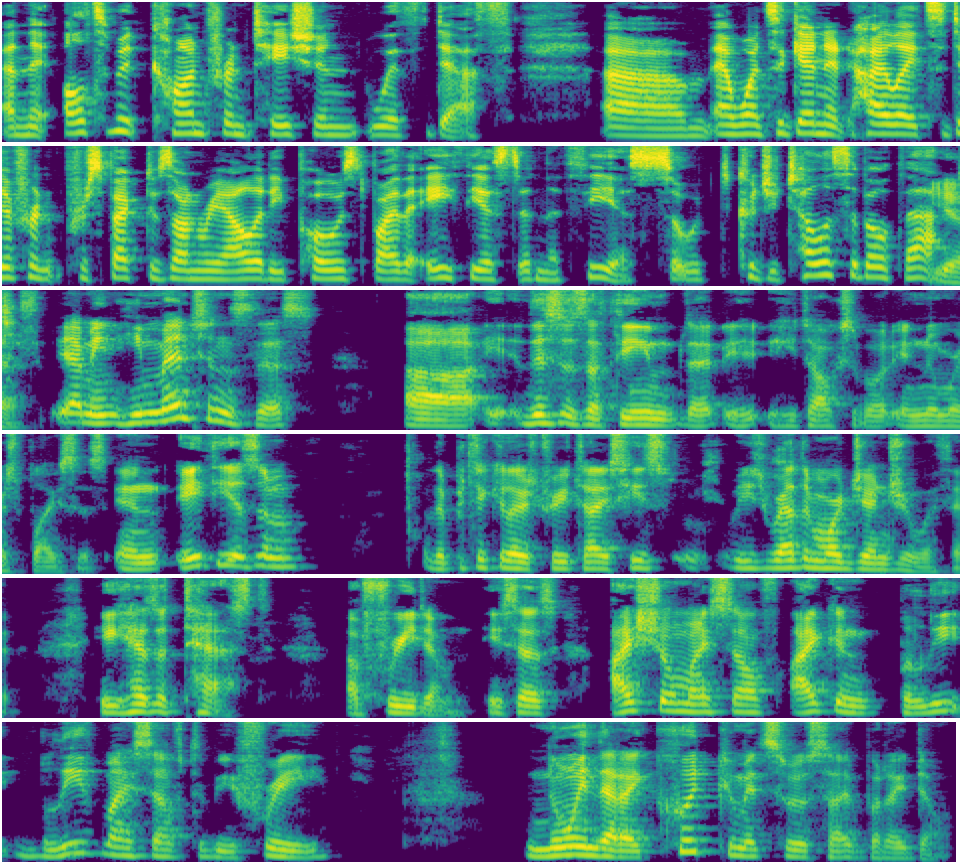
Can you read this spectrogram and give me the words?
and the ultimate confrontation with death. Um, and once again, it highlights different perspectives on reality posed by the atheist and the theist. So, could you tell us about that? Yes. I mean, he mentions this. Uh, this is a theme that he talks about in numerous places. In atheism, the particular treatise, he's he's rather more ginger with it. He has a test of freedom. He says, "I show myself. I can believe believe myself to be free, knowing that I could commit suicide, but I don't."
